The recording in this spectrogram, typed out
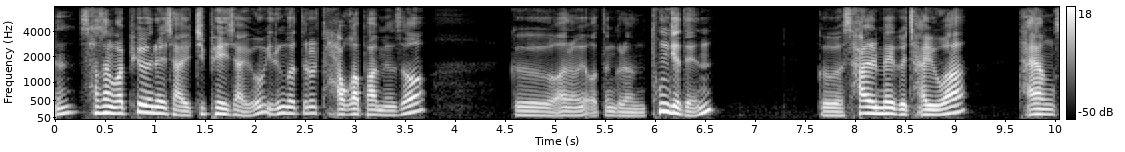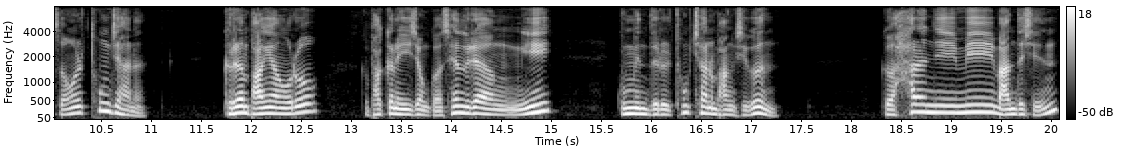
응? 사상과 표현의 자유, 집회의 자유 이런 것들을 다 억압하면서 그 어떤 그런 통제된 그 삶의 그 자유와 다양성을 통제하는 그런 방향으로 그 박근혜 이 정권 새누리당이 국민들을 통치하는 방식은 그 하느님이 만드신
